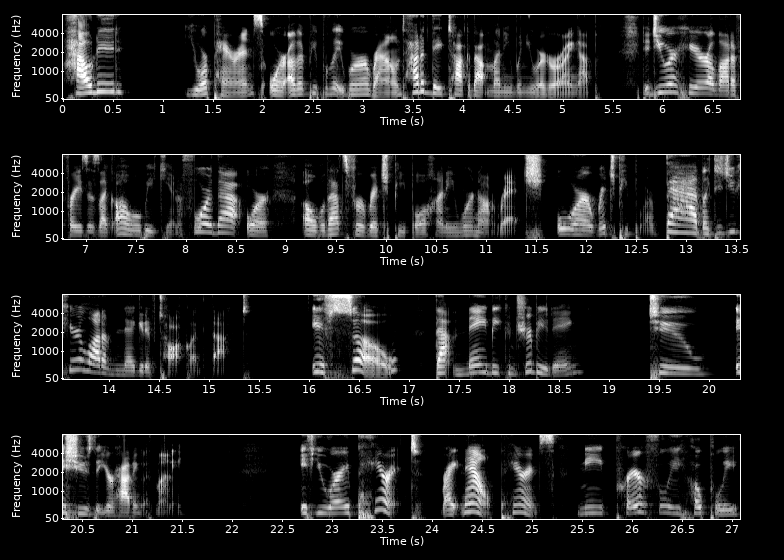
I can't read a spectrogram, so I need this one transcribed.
how did your parents or other people that were around, how did they talk about money when you were growing up? Did you hear a lot of phrases like, oh, well, we can't afford that? Or, oh, well, that's for rich people, honey. We're not rich. Or rich people are bad. Like, did you hear a lot of negative talk like that? If so, that may be contributing to issues that you're having with money. If you are a parent right now, parents, me prayerfully, hopefully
